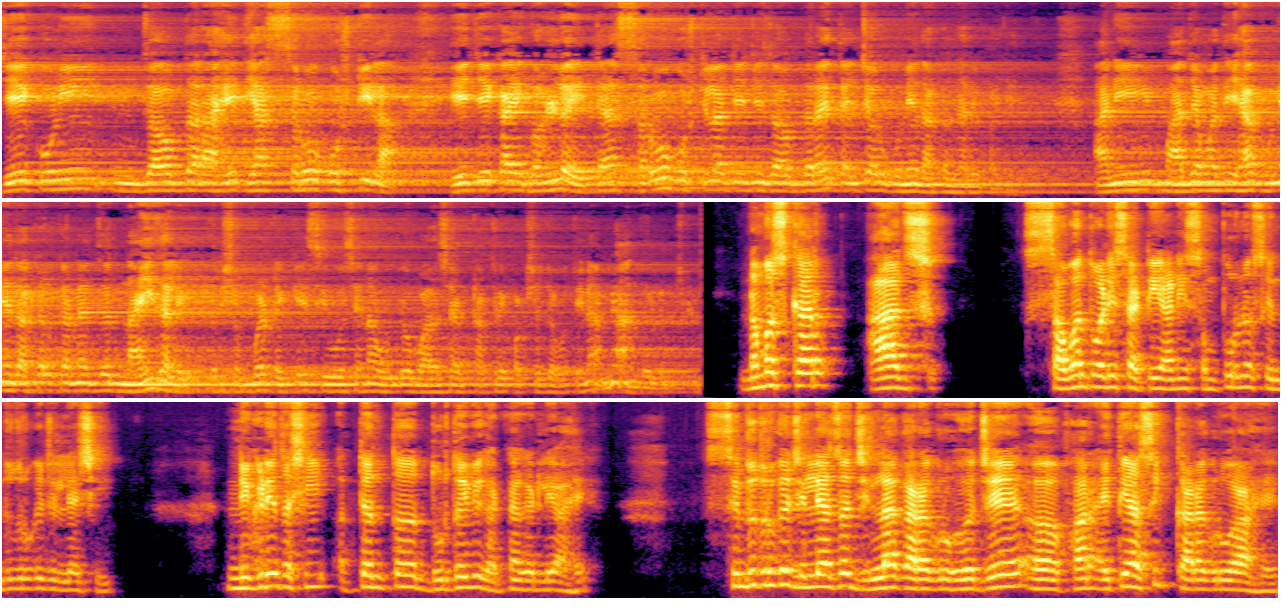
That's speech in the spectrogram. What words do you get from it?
जे कोणी जबाबदार आहेत या सर्व गोष्टीला हे जे काही घडलंय त्या सर्व गोष्टीला जे जे जबाबदार आहेत त्यांच्यावर गुन्हे दाखल झाले पाहिजे आणि माझ्या मते ह्या गुन्हे दाखल करण्यात जर नाही झाले तर शंभर टक्के शिवसेना उद्धव बाळासाहेब ठाकरे पक्षाच्या वतीने आम्ही आंदोलन नमस्कार. आज सावंतवाडीसाठी आणि संपूर्ण सिंधुदुर्ग जिल्ह्याशी निगडीत अशी अत्यंत दुर्दैवी घटना घडली आहे. सिंधुदुर्ग जिल्ह्याचं जिल्हा कारागृह जे फार ऐतिहासिक कारागृह आहे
